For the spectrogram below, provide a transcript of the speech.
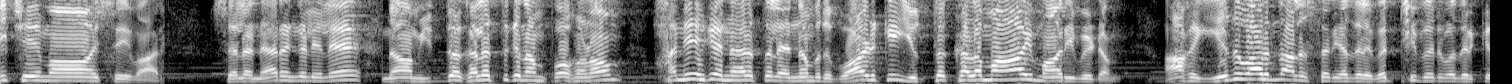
நிச்சயமாய் செய்வார். சில நேரங்களிலே நாம் யுத்த காலத்துக்கு நாம் போகணும். அநேக நேரத்தில் நமது வாழ்க்கை யுத்த களமாய் மாறிவிடும். ஆக எதுவா இருந்தாலும் சரி அதில் வெற்றி பெறுவதற்கு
